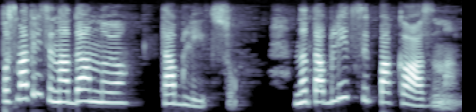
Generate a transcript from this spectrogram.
Посмотрите на данную таблицу. На таблице показано,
